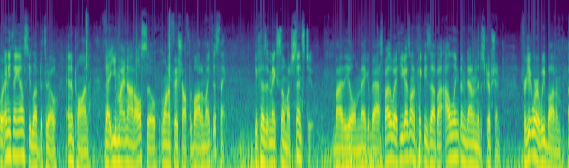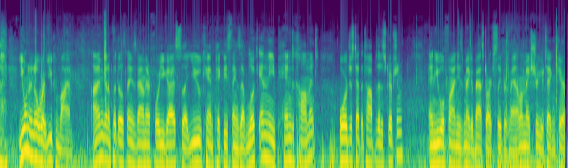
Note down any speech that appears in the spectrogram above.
or anything else you love to throw in a pond that you might not also want to fish off the bottom like this thing because it makes so much sense to by the old Megabass. By the way, if you guys want to pick these up, I'll link them down in the description forget where we bought them. you want to know where you can buy them. I'm going to put those things down there for you guys so that you can pick these things up. Look in the pinned comment or just at the top of the description and you will find these Megabass Dark Sleepers, man. I'm to make sure you're taken care of.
